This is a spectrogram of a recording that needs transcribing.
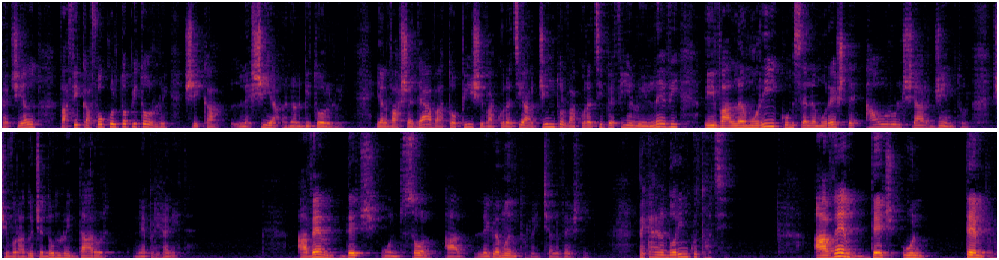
căci el va fi ca focul topitorului și ca leșia înălbitorului. El va ședea, va topi și va curăți argintul, va curăți pe fiul lui Levi, îi va lămuri cum se lămurește aurul și argintul și vor aduce Domnului daruri neprihănite. Avem, deci, un sol al legământului cel veșnic, pe care îl dorim cu toții. Avem, deci, un templu.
